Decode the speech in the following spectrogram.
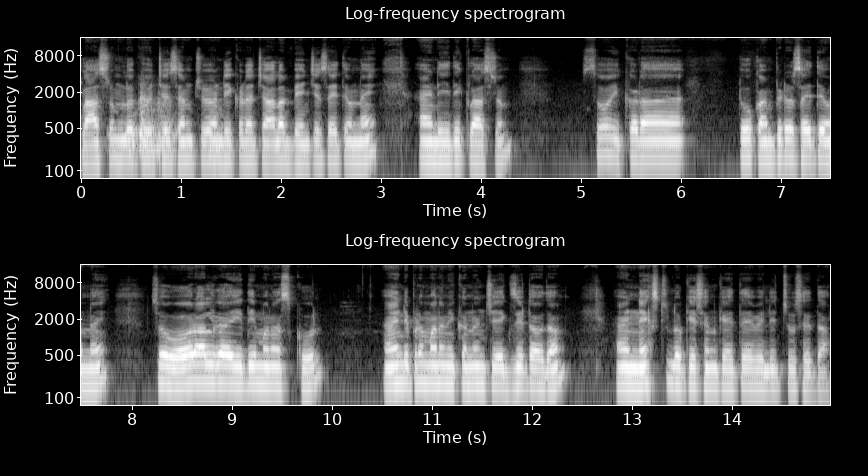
క్లాస్ రూమ్లోకి వచ్చేసాం. చూడండి ఇక్కడ చాలా బెంచెస్ అయితే ఉన్నాయి. అండ్ ఇది క్లాస్ రూమ్. సో ఇక్కడ టూ కంప్యూటర్స్ అయితే ఉన్నాయి. సో ఓవరాల్గా ఇది మన స్కూల్. అండ్ ఇప్పుడు మనం ఇక్కడ నుంచి ఎగ్జిట్ అవుదాం. అండ్ నెక్స్ట్ లొకేషన్కి అయితే వెళ్ళి చూసేద్దాం.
